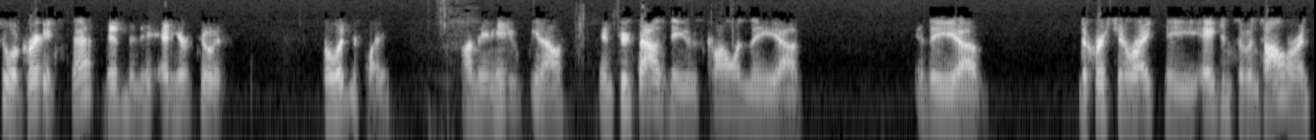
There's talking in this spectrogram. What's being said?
to a great extent, didn't adhere to it religiously. I mean, he, you know, in 2000, he was calling the uh, the uh, the Christian right the agents of intolerance.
